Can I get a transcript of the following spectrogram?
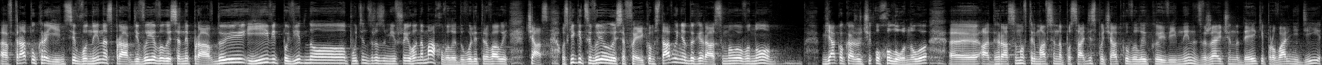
е, втрат українців, вони насправді виявилися неправдою, і відповідно Путін зрозумів, що його намахували доволі тривалий час. Оскільки це виявилося фейком, ставлення до Герасимова, воно. М'яко кажучи, охолонуло, Е, а Герасимов тримався на посаді з початку Великої війни, незважаючи на деякі провальні дії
